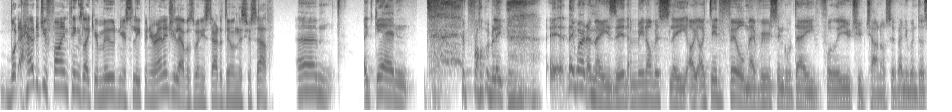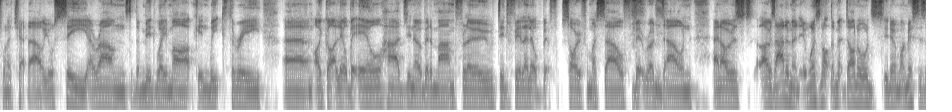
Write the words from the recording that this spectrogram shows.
But how did you find things like your mood and your sleep and your energy levels when you started doing this yourself? Um, again. probably they weren't amazing. I mean, obviously, I, I, did film every single day for the YouTube channel. So if anyone does want to check that out, you'll see around the midway mark in week three, um, I got a little bit ill, had you know a bit of man flu, did feel a little bit sorry for myself, a bit run down, and I was I was adamant it was not the McDonald's. You know, my missus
